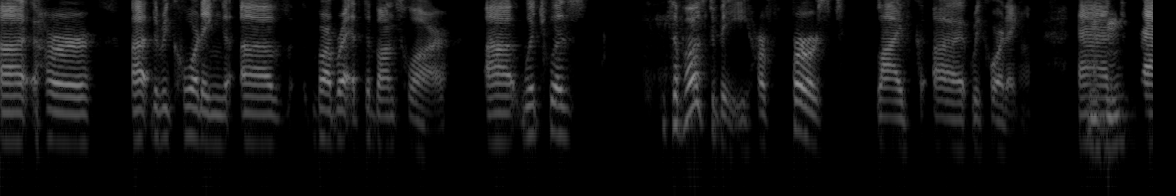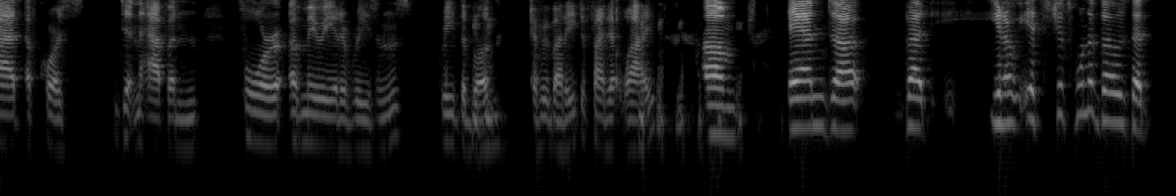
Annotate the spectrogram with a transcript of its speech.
uh, her uh, the recording of Barbra at the Bonsoir, uh, which was supposed to be her first live uh, recording, and that of course didn't happen for a myriad of reasons. Read the book, everybody, to find out why. um, and uh, but you know, it's just one of those that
